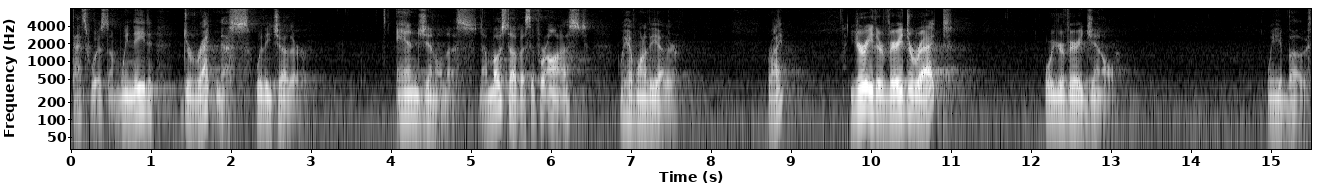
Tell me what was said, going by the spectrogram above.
That's wisdom. We need directness with each other and gentleness. Now, most of us, if we're honest, we have one or the other, right? You're either very direct or you're very gentle. We need both.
